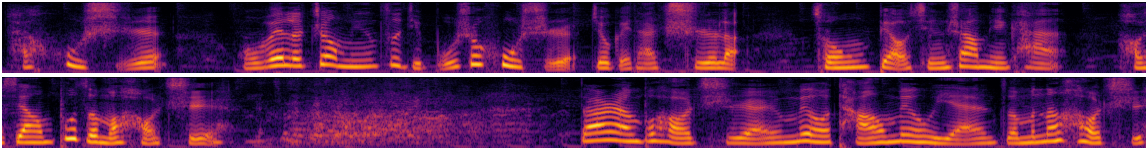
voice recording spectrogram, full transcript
还护食。我为了证明自己不是护食，就给他吃了。从表情上面看，好像不怎么好吃。当然不好吃，又没有糖，没有盐，怎么能好吃？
